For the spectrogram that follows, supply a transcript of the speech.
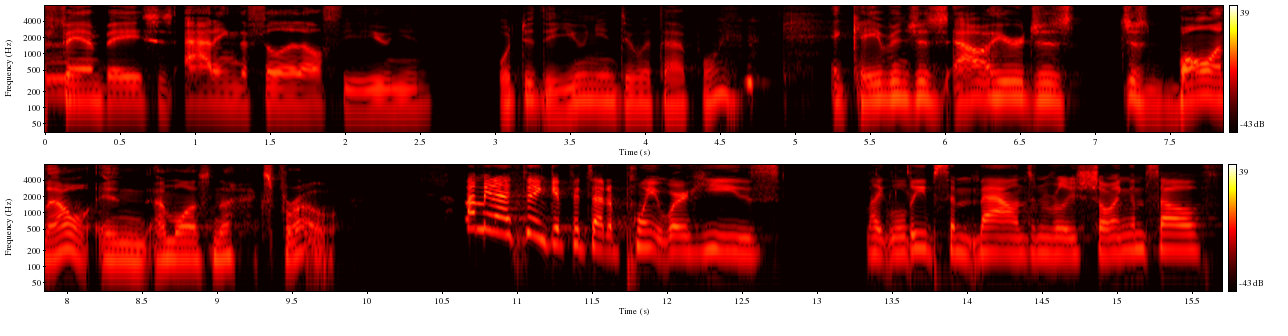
Mm. fan base is adding the Philadelphia Union. What did the Union do at that point? and Cavan's just out here just just balling out in MLS Next Pro. I mean, I think if it's at a point where he's like leaps and bounds and really showing himself,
